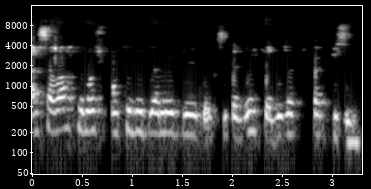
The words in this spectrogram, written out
à savoir que moi, je prends que des biens meublés, donc c'est-à-dire qu'il y a déjà toute la cuisine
